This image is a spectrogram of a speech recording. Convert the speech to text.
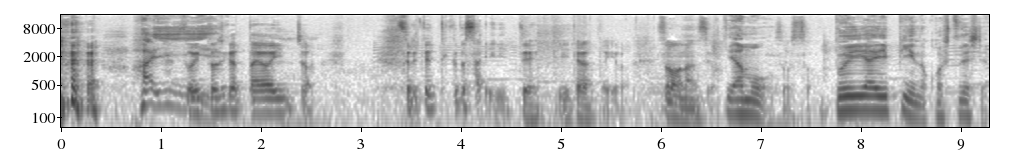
はい。そう言ってほしかったよ院長。連れてってくださいって言いたかったけど。そうなんですよ。いやもそうそう。う VIP の個室でしたよ、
